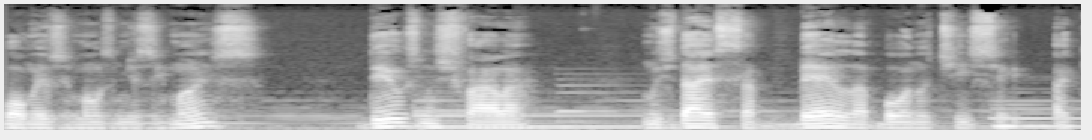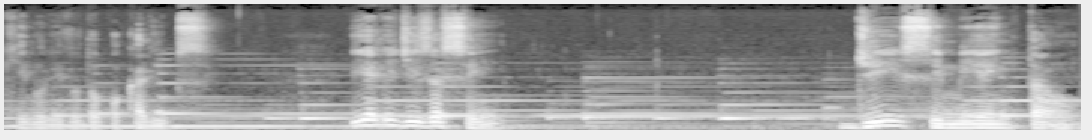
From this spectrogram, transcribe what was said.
Bom, meus irmãos e minhas irmãs, Deus nos fala, nos dá essa bela boa notícia aqui no livro do Apocalipse e ele diz assim: Disse-me então,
